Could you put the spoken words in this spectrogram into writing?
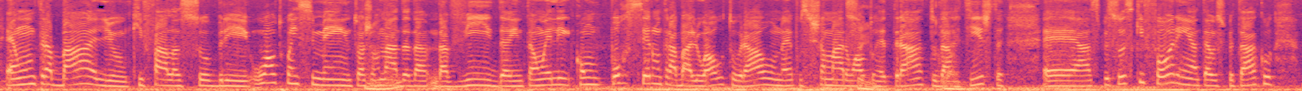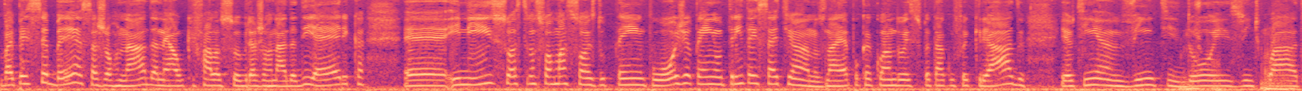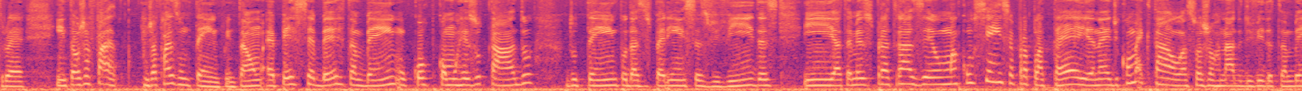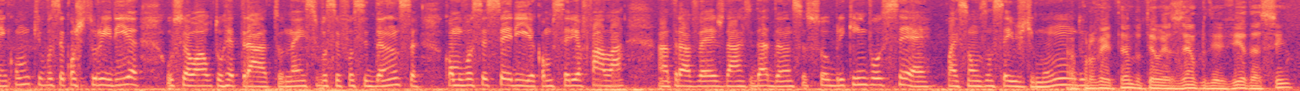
É um trabalho que fala sobre o autoconhecimento, a jornada uhum. da, da, vida. Então, ele, como, por ser um trabalho autoral, né, por se chamar um Sim. autorretrato claro. da artista, é, as pessoas que forem até o espetáculo vai perceber essa jornada, né, algo que fala sobre a jornada de Érica, é, e nisso as transformações do tempo. Hoje eu tenho 37 anos. Na época, quando esse espetáculo foi criado, eu tinha 22, 24. É. Então já faz, já faz um tempo. Então, é perceber também o corpo como resultado do tempo, das experiências vividas e até mesmo para trazer uma consciência para a plateia, né, de como é que tá a sua jornada de vida também, como que você construiria o seu autorretrato, né? E se você fosse dança, como você seria, como seria falar através da arte da dança sobre quem você é, quais são os anseios de mundo. Aproveitando o teu exemplo de vida assim,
